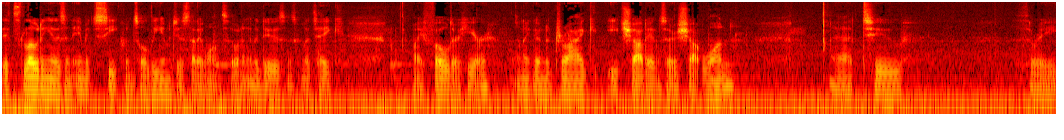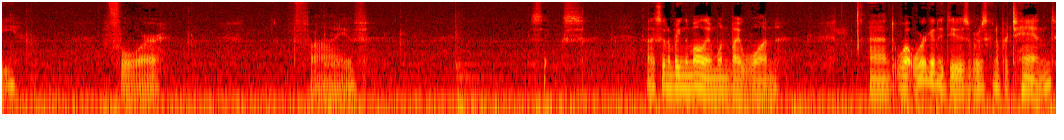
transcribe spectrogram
it's loading it as an image sequence, all the images that I want. So what I'm going to do is I'm going to take my folder here and I'm going to drag each shot in. So shot one, uh, two, three, four, five, six. And it's going to bring them all in one by one. And what we're going to do is we're just going to pretend,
